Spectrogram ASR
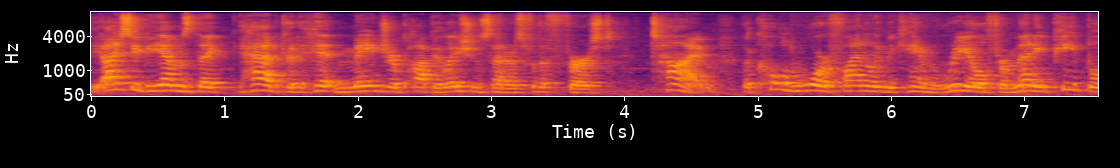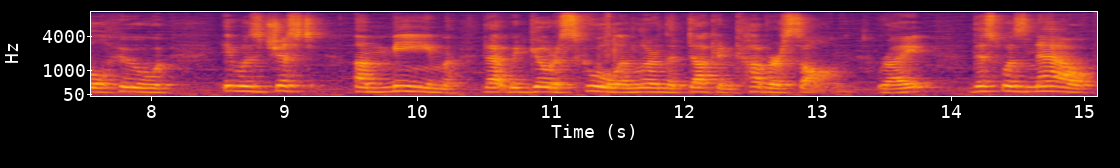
The ICBMs they had could hit major population centers for the first time. The Cold War finally became real for many people who it was just a meme that we'd go to school and learn the duck and cover song, right? This was now,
